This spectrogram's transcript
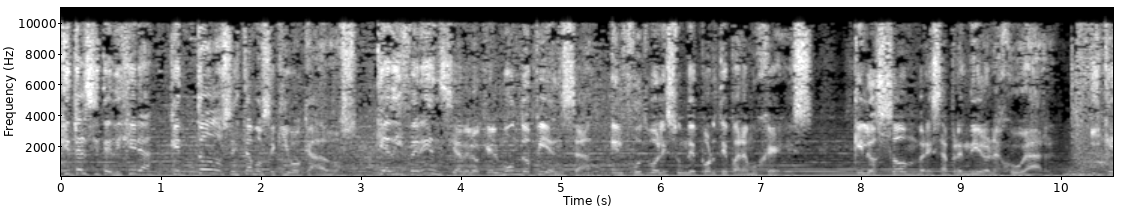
¿Qué tal si te dijera que todos estamos equivocados? Que a diferencia de lo que el mundo piensa, el fútbol es un deporte para mujeres. Que los hombres aprendieron a jugar. ¿Y qué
